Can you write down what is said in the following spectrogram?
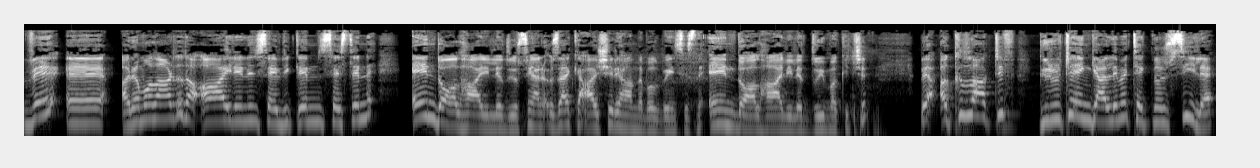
Ve e, aramalarda da ailenin sevdiklerinin seslerini en doğal haliyle duyuyorsun. Yani özellikle Ayşe Rihanna Balıbey'in sesini en doğal haliyle duymak için. Ve akıllı aktif gürültü engelleme teknolojisiyle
